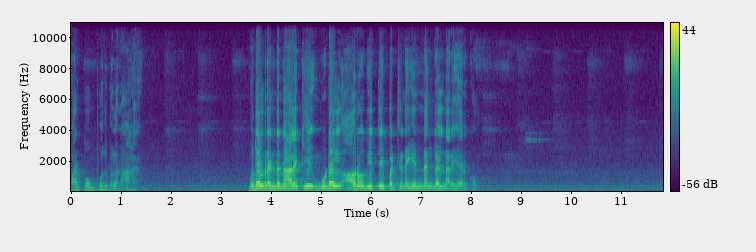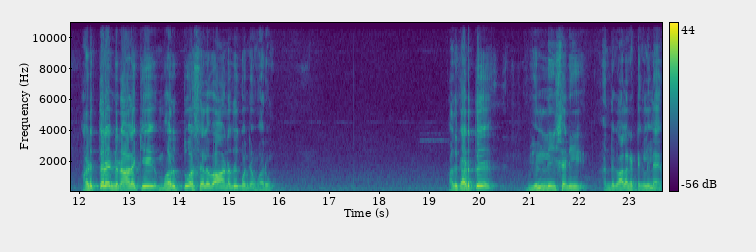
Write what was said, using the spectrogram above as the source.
பார்ப்போம் பொது பலனாக முதல் ரெண்டு நாளைக்கு உடல் ஆரோக்கியத்தை பற்றின எண்ணங்கள் நிறைய இருக்கும். அடுத்த ரெண்டு நாளைக்கு மருத்துவ செலவானது கொஞ்சம் வரும். அதுக்கு அடுத்து வெள்ளி சனி அந்த காலகட்டங்களில்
